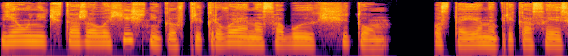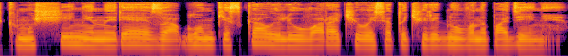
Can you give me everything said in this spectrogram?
Я уничтожала хищников, прикрывая нас обоих щитом, постоянно прикасаясь к мужчине, ныряя за обломки скал или уворачиваясь от очередного нападения.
